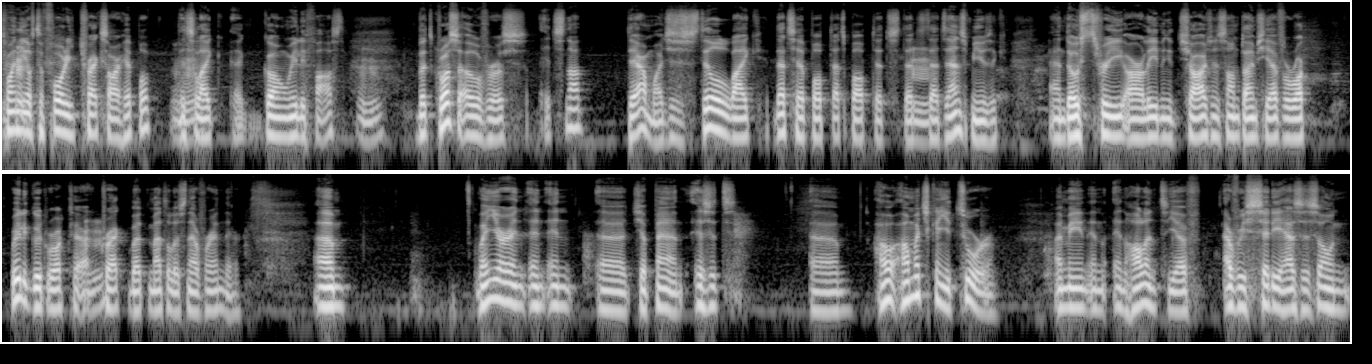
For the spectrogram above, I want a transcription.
20 of the 40 tracks are hip hop. It's Mhm. like uh, going really fast. Mhm. But crossovers, it's not there much. It's still like that's hip hop, that's pop, that's that's Mm. that's dance music, and those three are leading the charge. And sometimes you have a rock, really good rock tra- Mhm. track, but metal is never in there. Um, when you're in in, in uh, Japan, is it um, how how much can you tour? I mean, in in Holland, you have every city has its own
